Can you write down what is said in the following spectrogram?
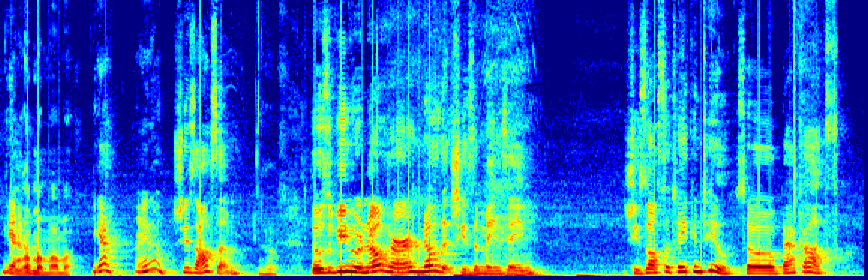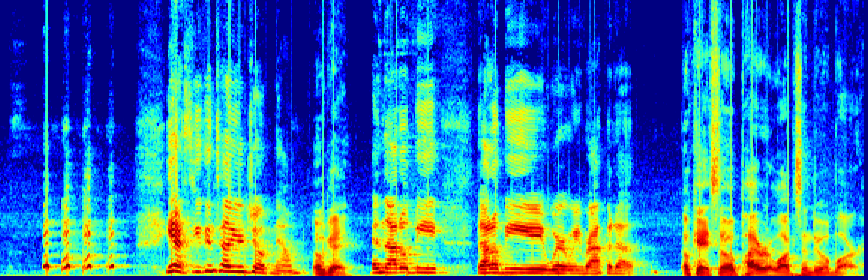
Yeah. I love my mama. Yeah, I know. She's awesome. Yeah. Those of you who know her know that she's amazing. She's also taken too, so back off. yes, you can tell your joke now. Okay. And that'll be that'll be where we wrap it up. Okay, so a pirate walks into a bar.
